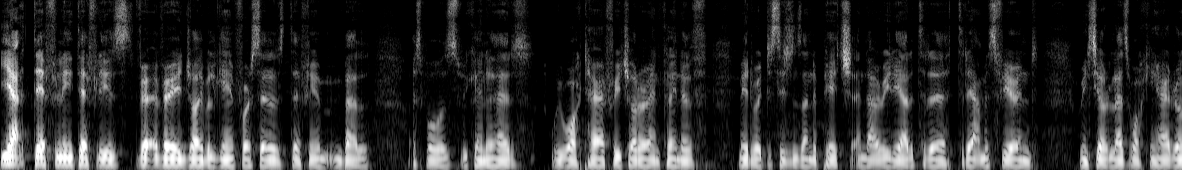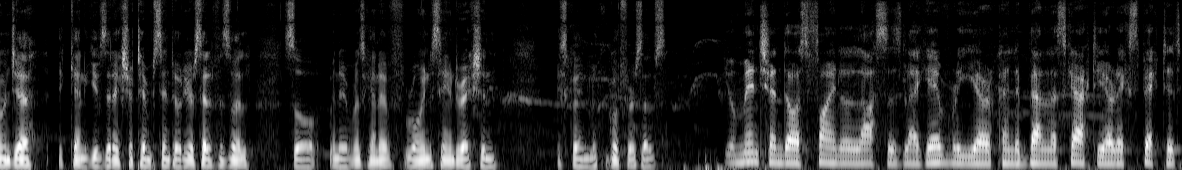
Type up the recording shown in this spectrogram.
Yeah, definitely, definitely is very, a very enjoyable game for ourselves. Definitely in Bell, I suppose we kind of had we worked hard for each other and kind of made the right decisions on the pitch, and that really added to the to the atmosphere. And when you see other lads working hard around you, it kind of gives that extra ten percent out of yourself as well. So when everyone's kind of rowing the same direction, it's going looking good for ourselves. You mentioned those final losses, like every year, kind of Ballinascarty are expected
